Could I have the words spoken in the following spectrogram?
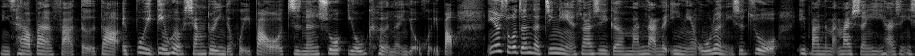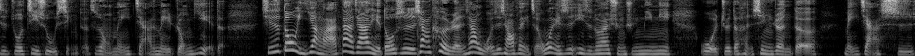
你才有办法得到。诶，不一定会有相对应的回报哦，只能说有可能有回报。因为说真的，今年也算是一个蛮难的一年。无论你是做一般的买卖生意，还是你是做技术型的这种美甲美容业的。其实都一样啦，大家也都是像客人，像我是消费者，我也是一直都在寻寻觅觅，我觉得很信任的美甲师。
